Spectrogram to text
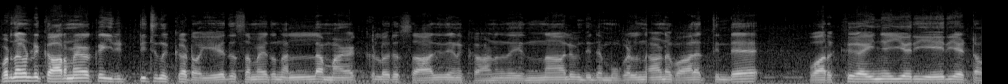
ഇവിടുന്ന് കൊണ്ട് കാർമേഘമൊക്കെ ഇരുട്ടിച്ച് നിൽക്കുക കേട്ടോ. ഏത് സമയത്തും നല്ല മഴക്കുള്ളൊരു സാധ്യതയാണ് കാണുന്നത്. എന്നാലും ഇതിന്റെ മുകളിൽ നിന്നാണ് പാലത്തിന്റെ വർക്ക് കഴിഞ്ഞ ഈ ഒരു ഏരിയ കേട്ടോ.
